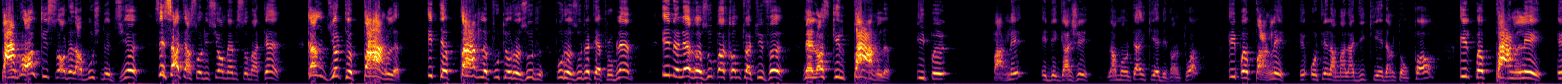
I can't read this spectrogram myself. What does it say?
parole qui sort de la bouche de Dieu, c'est ça ta solution même ce matin. Quand Dieu te parle, il te parle pour te résoudre, pour résoudre tes problèmes. Il ne les résout pas comme toi tu veux. Mais lorsqu'il parle, il peut parler et dégager la montagne qui est devant toi. Il peut parler et ôter la maladie qui est dans ton corps. Il peut parler et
